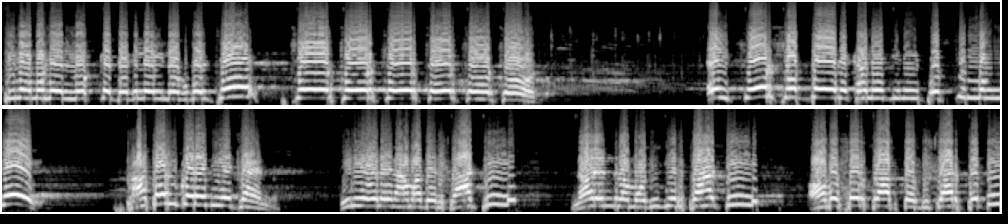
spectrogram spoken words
তৃণমূলের লোককে দেখলেই লোক বলছে, চোর চোর চোর চোর চোর চোর। এই চোর শব্দের এখানে যিনি পশ্চিমবঙ্গে স্থাপন করে দিয়েছেন, তিনি হলেন আমাদের প্রার্থী, নরেন্দ্র মোদীজির প্রার্থী, অবসরপ্রাপ্ত বিচারপতি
